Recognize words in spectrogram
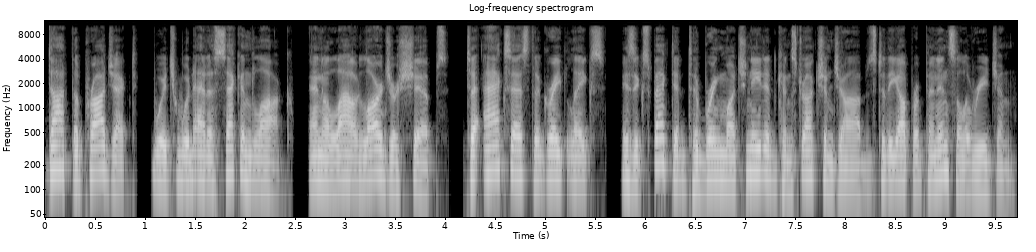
The project, which would add a second lock and allow larger ships to access the Great Lakes, is expected to bring much-needed construction jobs to the Upper Peninsula region.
